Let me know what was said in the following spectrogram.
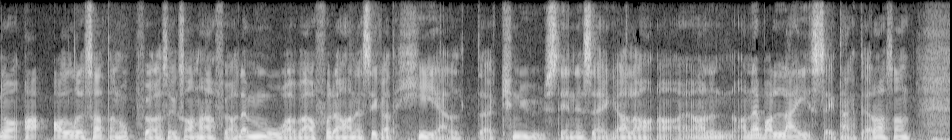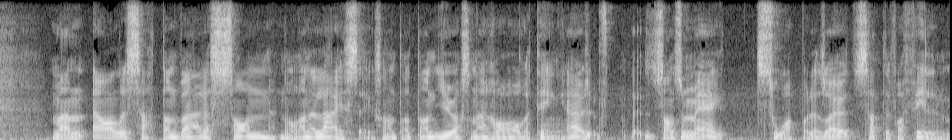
da har jeg aldri sett han oppføre seg sånn her før. Det må være fordi han er sikkert helt uh, knust inni seg, eller han, han, er bare lei seg, tenkte jeg da. sant? Men jeg har aldri sett han være sånn når han er lei seg. Sant? At han gjør sånne rare ting. Jeg, sånn som jeg så på det, så har jeg sett det fra film,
